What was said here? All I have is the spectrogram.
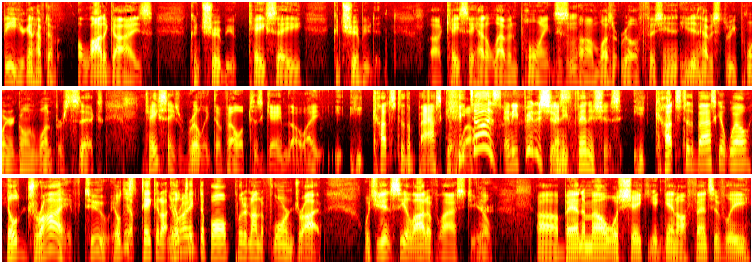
be. You're going to have to have a lot of guys contribute. Keisei contributed. Uh, Keisei had 11 points. Um, wasn't real efficient. He didn't have his three pointer going one for six. Keisei's really developed his game though. I he, cuts to the basket. he well does, and he finishes. and he finishes. He cuts to the basket well. He'll drive too. He'll just Yep, take it. you're He'll right. take the ball, put it on the floor, and drive, which you didn't see a lot of last year. Uh, Bandoumel was shaky again offensively.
